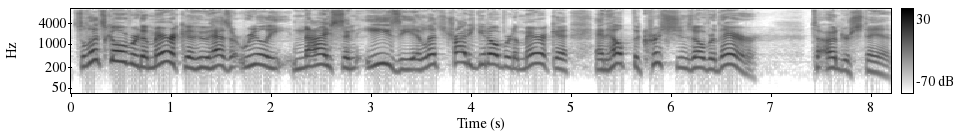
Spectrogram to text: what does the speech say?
So let's go over to America, who has it really nice and easy, and let's try to get over to America and help the Christians over there to understand.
